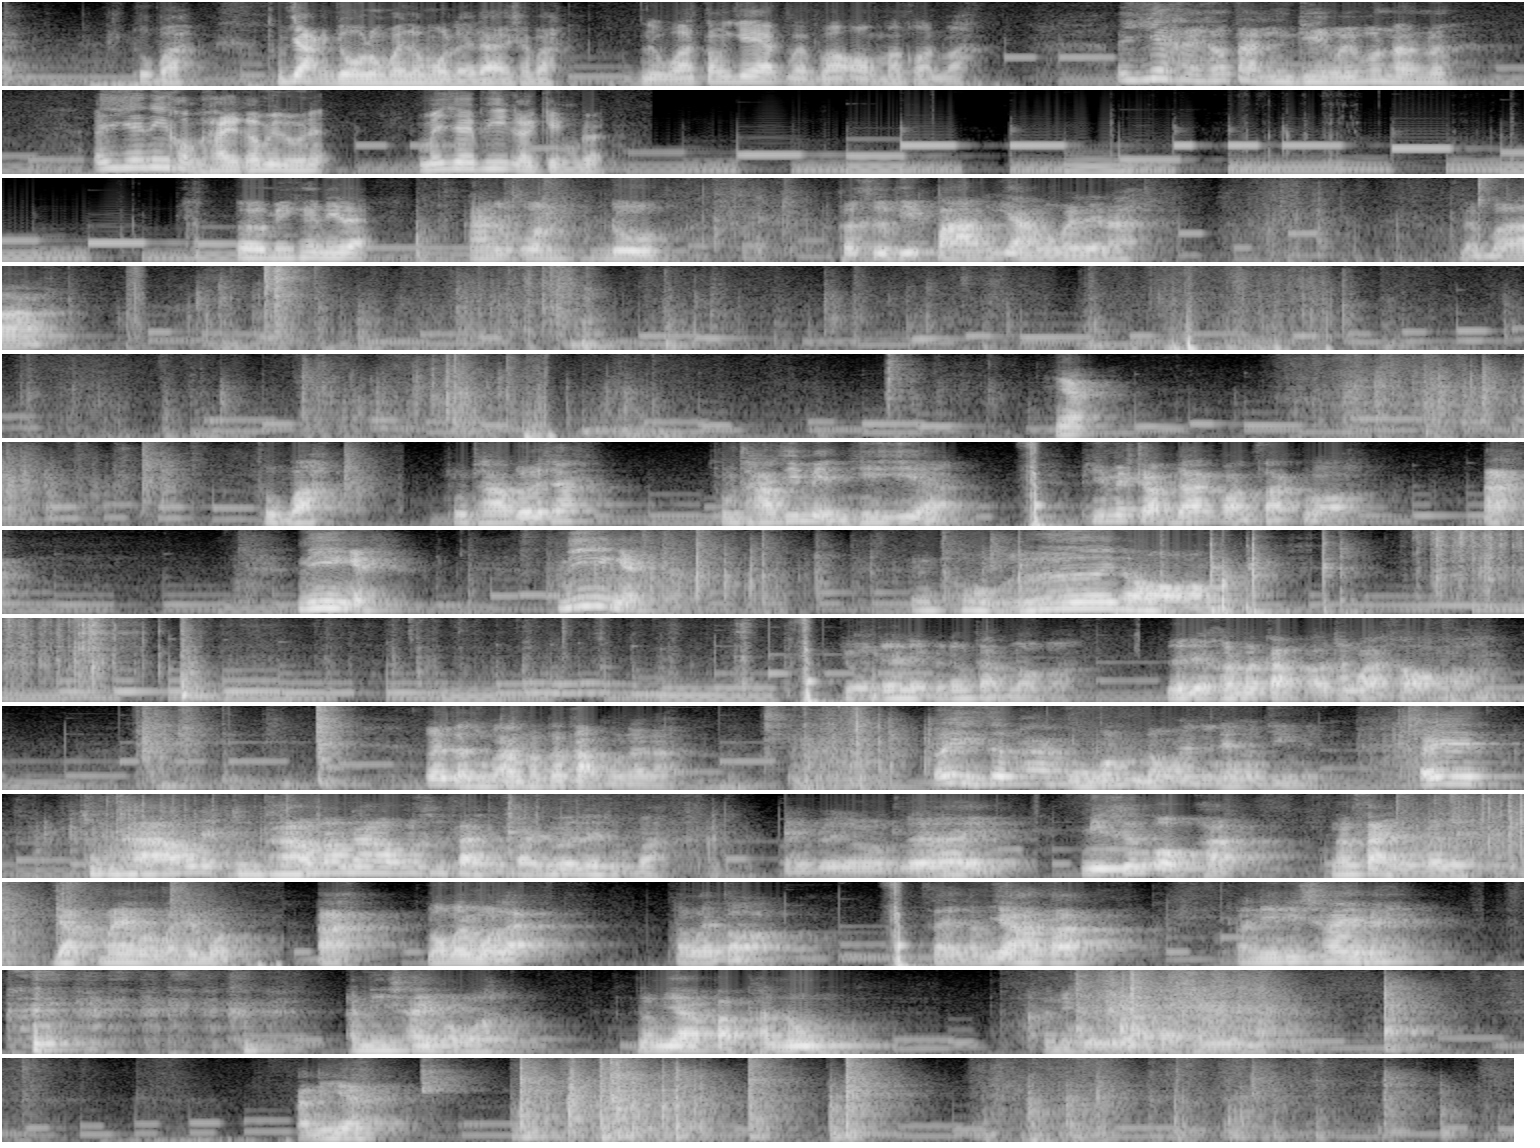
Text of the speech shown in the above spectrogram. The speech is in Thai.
ถูกปะทุกอย่างโยนลงไปลงหมดเลยได้ใช่ปะหรือว่าต้องแยกแบบว่าออกมาก่อนวะไอ้เหี้ยใครเขาตัดกางเกงไว้บนนั้นวะไอ้เหี้ยนี่ของใครก็ไม่รู้เนี่ย ไม่ใช่พี่กับเก่งด้วย เออมีแค่นี้แหละ อ่าทุกคนดู ก็คือพี่ปาทุกอย่างลงไปเลยนะ แบบว่า เนี่ย ถูกปะถุงเท้าด้วยใช่ถุงเท้าที่เหม็นเฮี้ย พี่ไม่กลับด้านก่อนซักหรอ อะ นี่ไง นี่ไงเอ้ยโถเอ้ยน้องโยนได้เลยไม่ต้องกลับหรอกเหรอแล้วเดี๋ยวค่อยมากลับเอาจังหวะสองเหรอ เอ้ยแต่ทุกอันมันก็กลับหมดแล้วนะ เอ้ยเสื้อผ้ากูก็น้อยนะเนี่ยเอาจริงเนี่ย เอ้ยถุงเท้าเนี่ยถุงเท้าเน่าๆก็คือใส่ลงไปด้วยเลยถูกปะใส่ไปหมดเลย มีเครื่องอบครับงั้นใส่ลงไปเลย ยัดแม่งลงไปให้หมด อะ ลงไปหมดแล้วทำไงต่อ ใส่น้ำยาซัก อันนี้นี่ใช่ไหม อันนี้ใช่ปะวะ น้ำยาปรับผ้านุ่ม อันนี้คือน้ำยาปรับผ้านุ่ม อันนี้อะ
